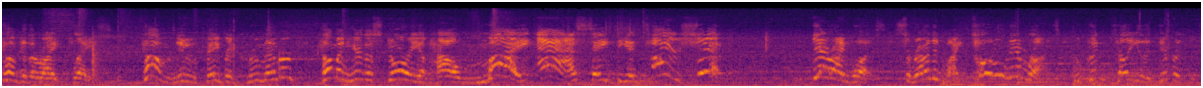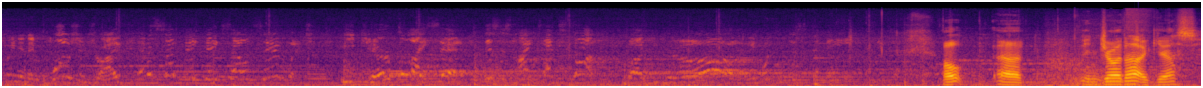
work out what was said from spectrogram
come to the right place? Come, new favorite crew member, come and hear the story of how my ass saved the entire ship! There I was, surrounded by total nimrods who couldn't tell you the difference between an implosion drive and a Sunday bake salad sandwich. Be careful, I said. This is high-tech stuff. But no, they wouldn't listen to me. Well, uh, enjoy that, I guess.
